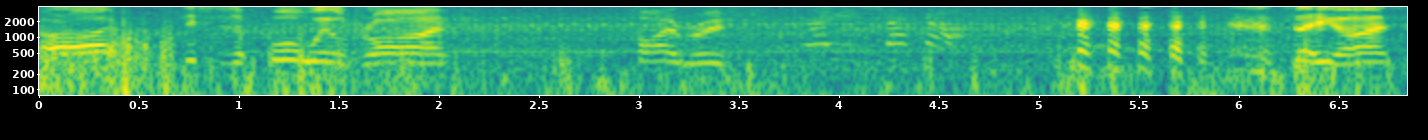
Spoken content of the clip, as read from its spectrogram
All right, this is a four-wheel drive, high roof. See you guys.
